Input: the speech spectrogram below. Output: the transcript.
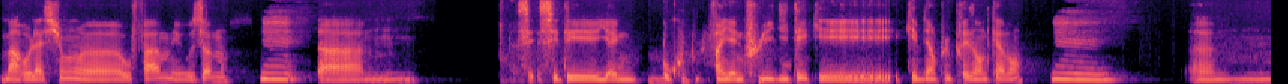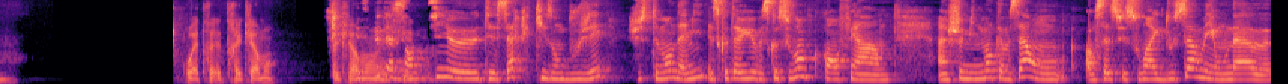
ma relation euh, aux femmes et aux hommes. Mm. C'était, il y a une beaucoup, enfin, il y a une fluidité qui est, qui est bien plus présente qu'avant. Mm. Euh, ouais, très, très clairement. Est-ce que tu as senti euh, tes cercles qu'ils ont bougé, justement, d'amis Est-ce que tu as eu. Parce que souvent, quand on fait un, un cheminement comme ça, on, alors ça se fait souvent avec douceur, mais on a euh,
